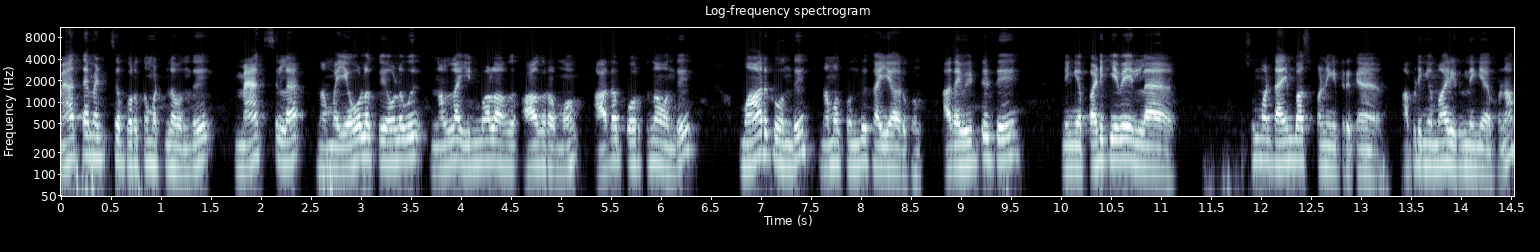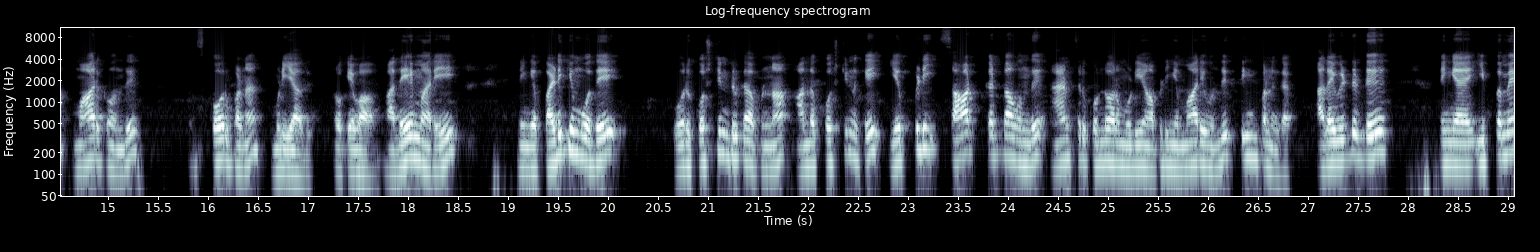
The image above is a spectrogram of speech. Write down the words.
மேத்தமெட்டிக்ஸை பொறுத்த மட்டும் வந்து மேக்ஸில் நம்ம எவ்வளோக்கு எவ்வளவு நல்லா இன்வால்வ் ஆகு ஆகுறோமோ அதை பொறுத்து தான் வந்து மார்க் வந்து நமக்கு வந்து ஹையாக இருக்கும். அதை விட்டுட்டு நீங்கள் படிக்கவே இல்லை சும்மா டைம் பாஸ் பண்ணிக்கிட்டு இருக்கேன் அப்படிங்கிற மாதிரி இருந்தீங்க அப்படின்னா மார்க் வந்து ஸ்கோர் பண்ண முடியாது. ஓகேவா அதே மாதிரி நீங்கள் படிக்கும்போதே ஒரு கொஸ்டின் இருக்கு அப்படின்னா அந்த கொஸ்டினுக்கு எப்படி ஷார்ட்கட்டாக வந்து ஆன்சர் கொண்டு வர முடியும் அப்படிங்கிற மாதிரி வந்து திங்க் பண்ணுங்கள் அதை விட்டுட்டு நீங்கள் இப்போமே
